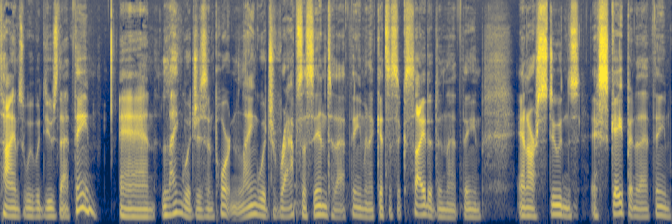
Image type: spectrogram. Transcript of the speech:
times we would use that theme. And language is important. Language wraps us into that theme and it gets us excited in that theme. And our students escape into that theme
